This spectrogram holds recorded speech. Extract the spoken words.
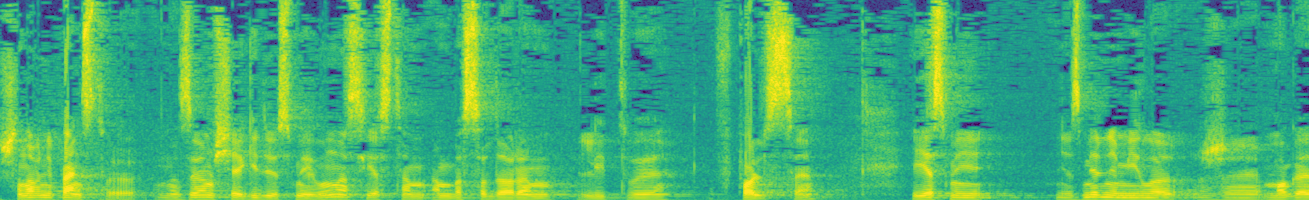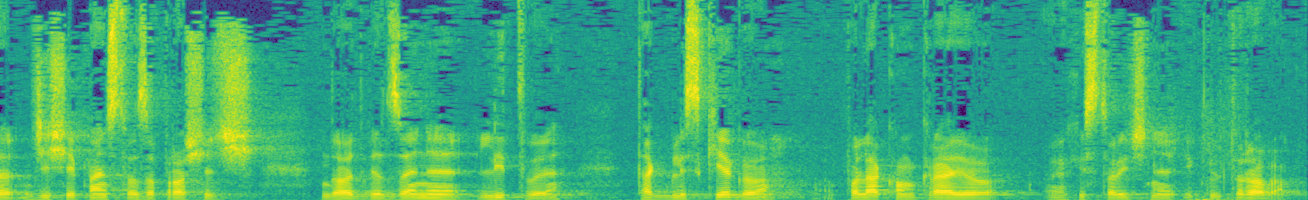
Szanowni Państwo, nazywam się Egidius Meilunas, jestem ambasadorem Litwy w Polsce jest mi niezmiernie miło, że mogę dzisiaj Państwa zaprosić do odwiedzenia Litwy, tak bliskiego Polakom kraju historycznie i kulturowo.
